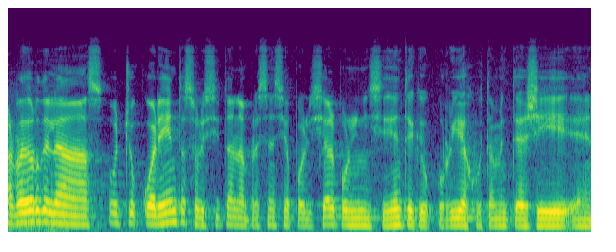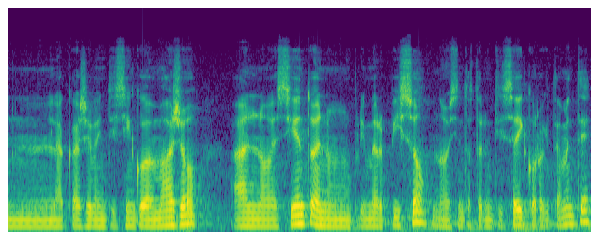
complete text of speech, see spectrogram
Alrededor de las 8.40 solicitan la presencia policial por un incidente que ocurría justamente allí en la calle 25 de Mayo al 900, en un primer piso, 936 correctamente.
